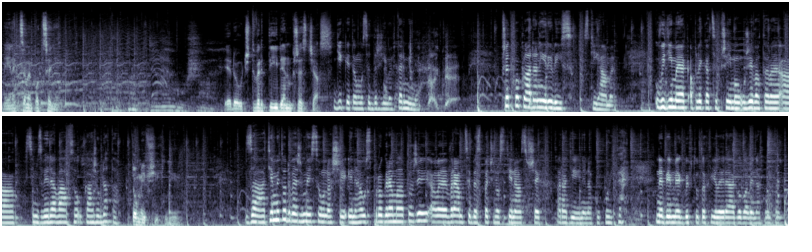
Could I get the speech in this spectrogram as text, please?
my ji nechceme podcenit. Jedou čtvrtý den přes čas. Díky tomu se držíme v termínech. Předpokládaný release stíháme. Uvidíme, jak aplikaci přijmou uživatelé a jsem zvědavá, co ukážou data. To my všichni. Za těmito dveřmi jsou naši in-house programátoři, ale v rámci bezpečnosti nás všech raději nenakukujte. Nevím, jak by v tuto chvíli reagovali na kontakt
